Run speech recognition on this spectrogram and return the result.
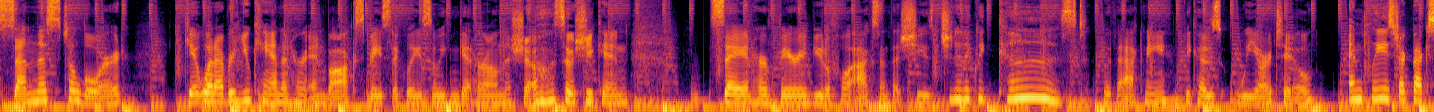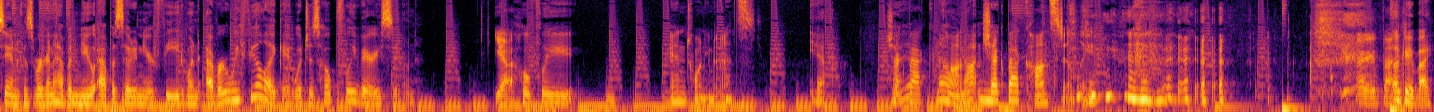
send this to Lorde, get whatever you can in her inbox, basically, so we can get her on the show, so she can say in her very beautiful accent that she's genetically cursed with acne, because we are too. And please check back soon because we're going to have a new episode in your feed whenever we feel like it, which is hopefully very soon. Yeah, hopefully in 20 minutes. Yeah. Check What? back. No, not in- check back constantly. All right, bye. Okay, bye.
